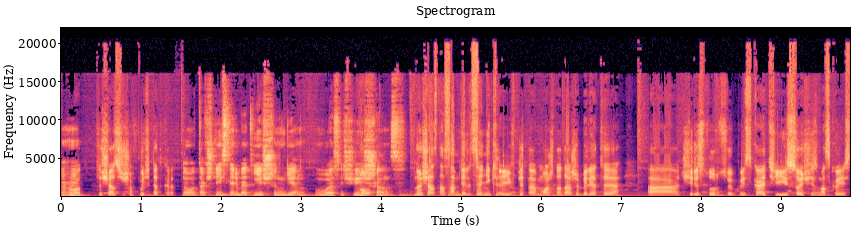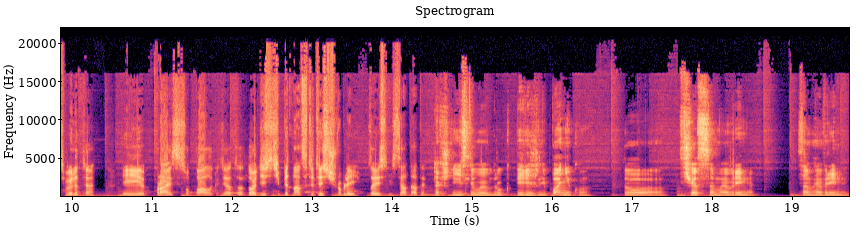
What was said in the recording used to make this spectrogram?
Угу. Вот, сейчас еще путь открыт. Ну, так что если, ребят, есть шенген, у вас еще ну, есть шанс. Ну, сейчас на самом деле ценники и впита. Можно даже билеты а, через Турцию поискать, и из Сочи, из Москвы есть вылеты. И прайс упал где-то до 10-15 тысяч рублей, в зависимости от даты. Так что если вы вдруг пережили панику, то сейчас самое время самое время,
